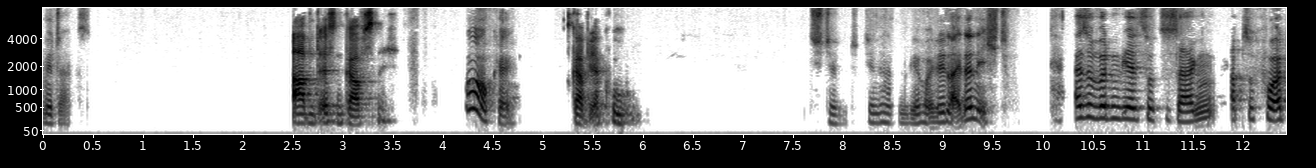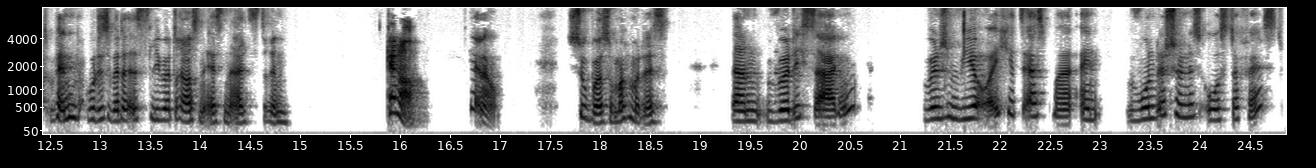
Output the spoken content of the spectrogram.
mittags. Abendessen gab's nicht. Oh, okay. Es gab ja Kuchen. Stimmt, den hatten wir heute leider nicht. Also würden wir jetzt sozusagen ab sofort, wenn gutes Wetter ist, lieber draußen essen als drin. Genau. Genau. Super, so machen wir das. Dann würde ich sagen, wünschen wir euch jetzt erstmal ein wunderschönes Osterfest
